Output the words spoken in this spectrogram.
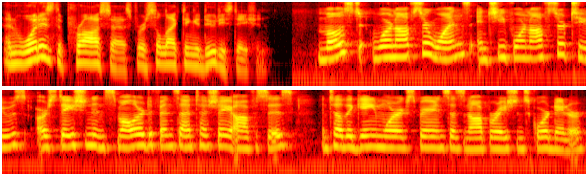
And what is the process for selecting a duty station? Most Warrant Officer 1s and Chief Warrant Officer 2s are stationed in smaller defense attache offices until they gain more experience as an operations coordinator.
